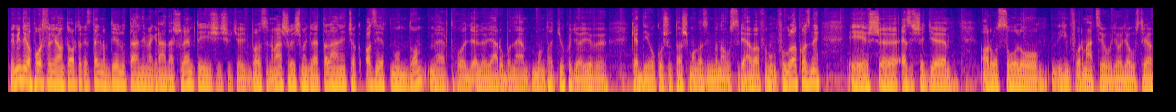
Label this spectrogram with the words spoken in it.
Még mindig a portfólióan tartok, ez tegnap délutáni, meg ráadásul MT is, is úgyhogy valószínűleg máshol is meg lehet találni, csak azért mondom, mert hogy előjáróban elmondhatjuk, hogy a jövő keddi okos utas magazinban Ausztriával fogunk foglalkozni, és ez is egy arról szóló információ, ugye, hogy Ausztria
